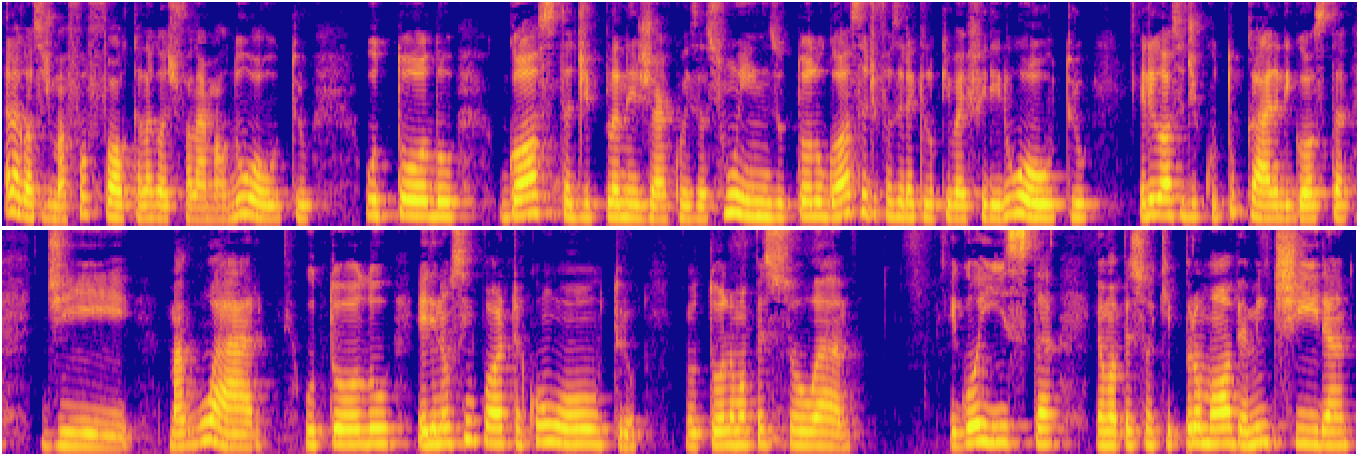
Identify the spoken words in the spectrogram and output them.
ela gosta de uma fofoca, ela gosta de falar mal do outro. O tolo gosta de planejar coisas ruins, o tolo gosta de fazer aquilo que vai ferir o outro. Ele gosta de cutucar, ele gosta de magoar. O tolo, ele não se importa com o outro. O tolo é uma pessoa egoísta, é uma pessoa que promove a mentira.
